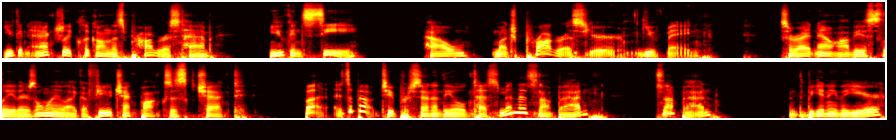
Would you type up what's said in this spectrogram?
you can actually click on this progress tab. You can see how much progress you're you've made. So right now, obviously, there's only like a few checkboxes checked, but it's about 2% of the Old Testament. That's not bad. It's not bad at the beginning of the year,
